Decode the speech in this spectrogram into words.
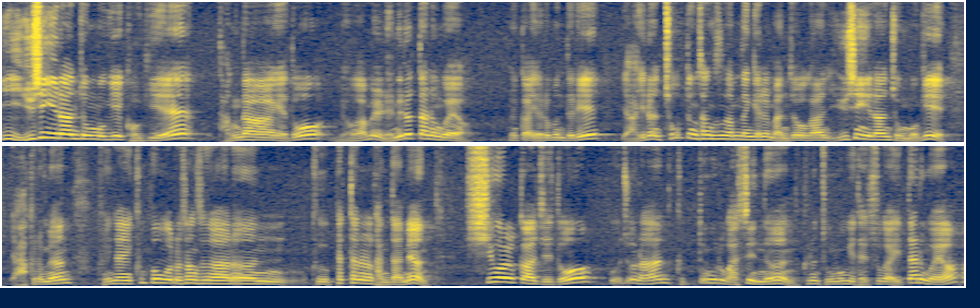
이 유신이라는 종목이 거기에 당당하게도 명함을 내밀었다는 거예요. 그러니까 여러분들이 야 이런 초급등 상승 3단계를 만족한 유신이라는 종목이 야 그러면 굉장히 큰 폭으로 상승하는 그 패턴을 간다면 10월까지도 꾸준한 급등으로 갈 수 있는 그런 종목이 될 수가 있다는 거예요.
